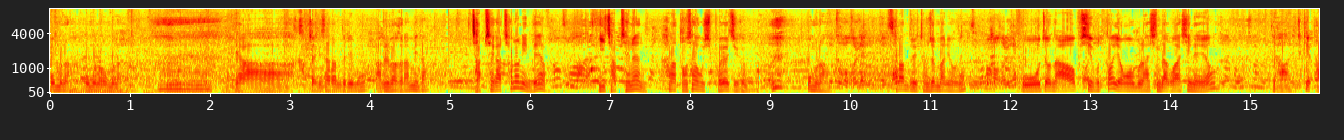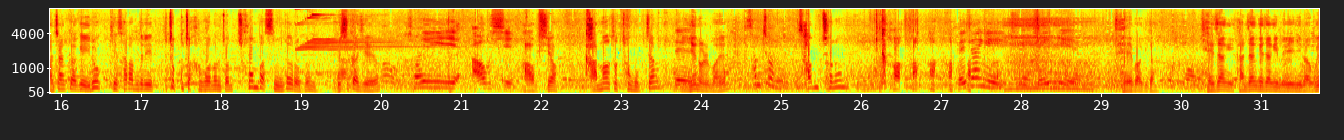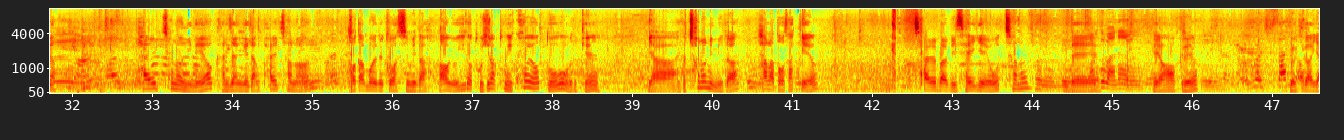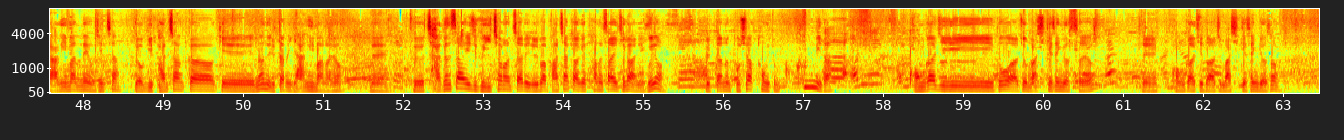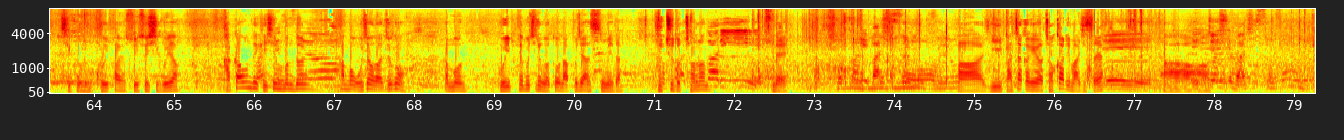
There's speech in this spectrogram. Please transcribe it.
어머나, 어머나, 어머나. 야, 갑자기 사람들이 뭐 바글바글합니다. 잡채가 천 원인데요. 이 잡채는 하나 더 사고 싶어요, 지금. 어머나. 사람들이 점점 많이 오네. 오전 9시부터 영업을 하신다고 하시네요. 야, 이렇게 반찬 가게 이렇게 사람들이 부쩍 부쩍한 거는 전 처음 봤습니다, 여러분. 몇 시까지예요? 저희 9시. 9시요. 가마솥 청국장? 네. 얘는 얼마예요? 삼천 원. 3,000원? 매장이 메인이에요. 대박이다. 게장이 간장게장이 메인이라고요? 8,000원이네요. 간장게장 8,000원. 더 담아야 될 것 같습니다. 아, 여기가 도시락통이 커요, 또 이렇게. 야, 이거 1,000원입니다. 하나 더 살게요. 찰밥이 3개에 5,000원? 네. 양도 많아요. 야, 그래요? 여기가 양이 많네요, 진짜. 여기 반찬 가게는 일단은 양이 많아요. 네. 그 작은 사이즈 그 2,000원짜리 일반 반찬 가게 파는 사이즈가 아니고요. 일단은 도시락통이 좀 큽니다. 건가지도 아주 맛있게 생겼어요. 네, 건가지도 아주 맛있게 생겨서 지금 구입하실 수 있으시고요. 가까운 데 계신 분들 한번 오셔가지고 한번 구입해 보시는 것도 나쁘지 않습니다. 부추도 천 원. 젓갈이 네. 젓갈이 맛있어요. 아, 이 반찬 가게가 젓갈이 맛있어요? 예. 아. 액젓이 맛있어서.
